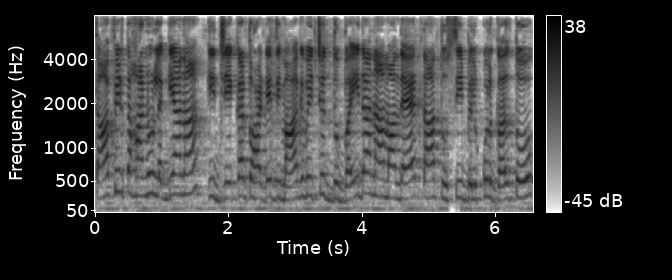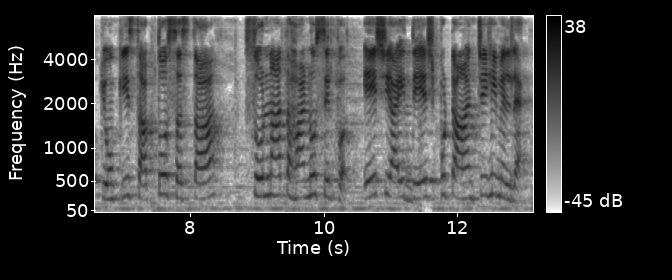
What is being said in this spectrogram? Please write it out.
ਤਾਂ ਫਿਰ ਤੁਹਾਨੂੰ ਲੱਗਿਆ ਨਾ ਕਿ ਜੇਕਰ ਤੁਹਾਡੇ ਦਿਮਾਗ ਵਿੱਚ ਦੁਬਈ ਦਾ ਨਾਮ ਆਉਂਦਾ ਹੈ, ਤਾਂ ਤੁਸੀਂ ਬਿਲਕੁਲ ਗਲਤ ਹੋ, ਕਿਉਂਕਿ ਸਭ ਤੋਂ ਸਸਤਾ ਸੋਨਾ ਤੁਹਾਨੂੰ ਸਿਰਫ ਏਸ਼ੀਆਈ ਦੇਸ਼ ਭੂਟਾਨ 'ਚ ਹੀ ਮਿਲਦਾ ਹੈ।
